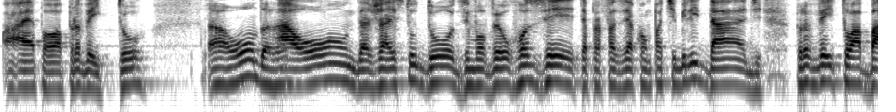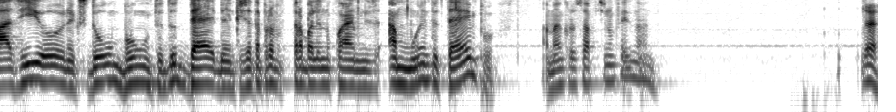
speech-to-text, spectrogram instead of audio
a Apple aproveitou A onda, né? a Onda já estudou, desenvolveu o Rosetta para fazer a compatibilidade, aproveitou a base Unix, do Ubuntu, do Debian, que já está trabalhando com ARMS há muito tempo. A Microsoft não fez nada. É.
